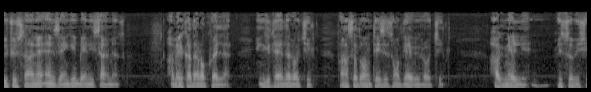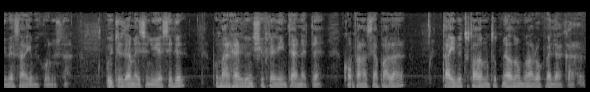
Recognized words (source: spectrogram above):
300 tane en zengin Beni İsrail mensubu. Amerika'da Rockefeller, İngiltere'de Rothschild, Fransa'da onun teyzesi Montevideo Rothschild, Agnelli, Mitsubishi vesaire gibi kuruluşlar. Bu 300 ermenisinin üyesidir. Bunlar her gün şifreli internetle konferans yaparlar. Tayyip'i tutalım mı tutmayalım mı buna Rockefeller karar verir.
